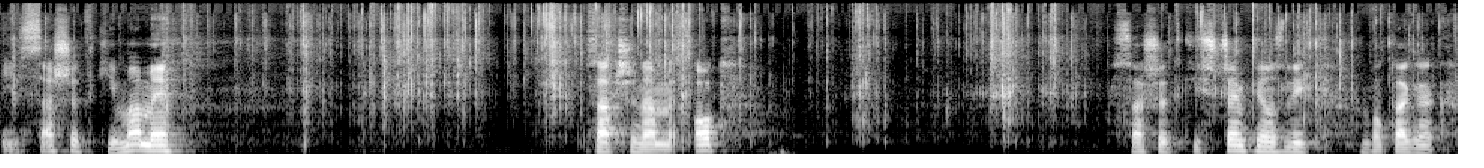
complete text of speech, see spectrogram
i saszetki mamy. Zaczynamy od saszetki z Champions League, bo tak jak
